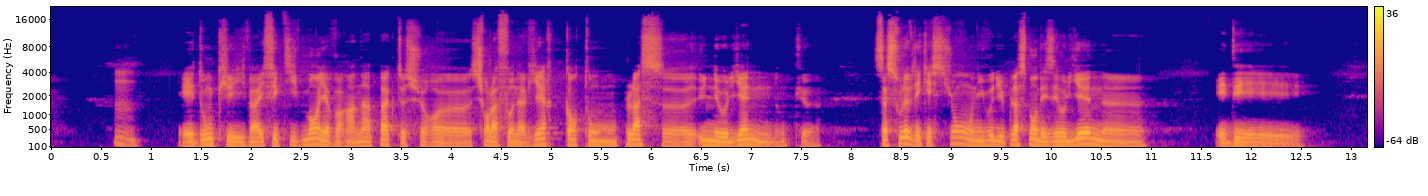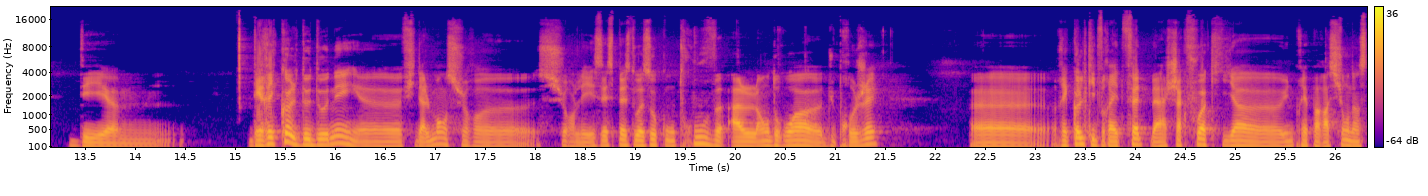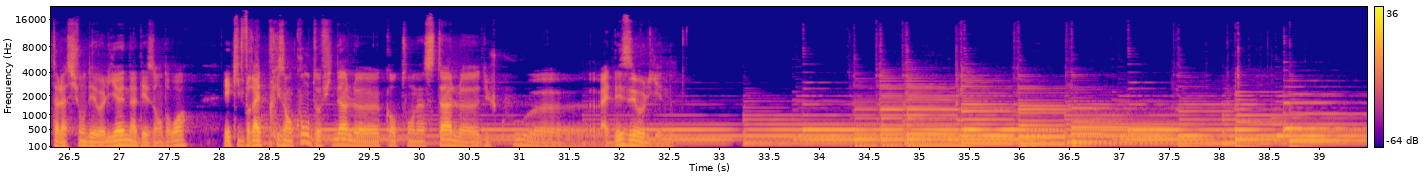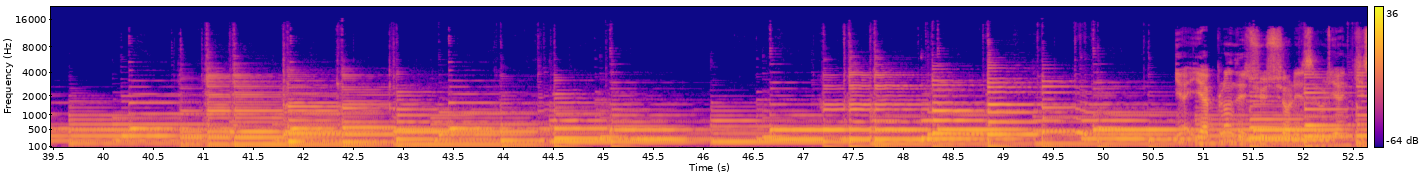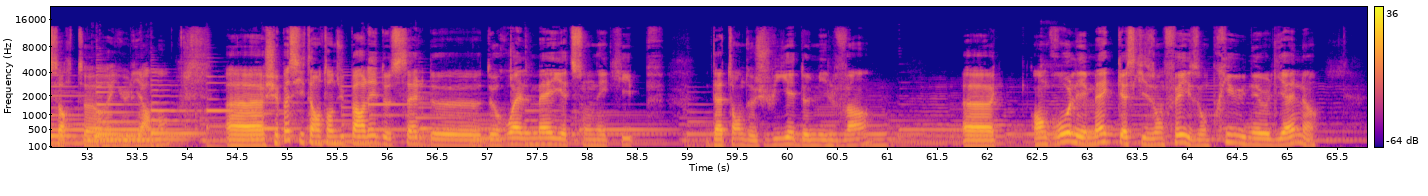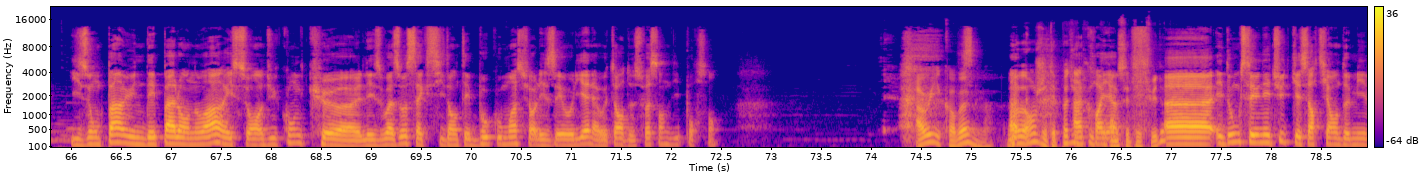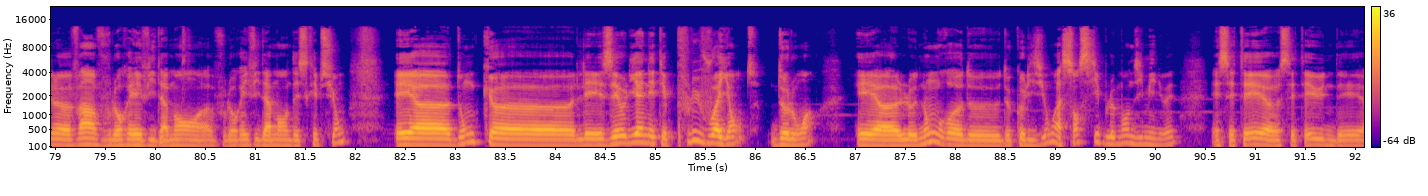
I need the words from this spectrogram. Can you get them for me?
Hmm. Et donc il va effectivement y avoir un impact sur, sur la faune aviaire quand on place une éolienne. Donc ça soulève des questions au niveau du placement des éoliennes et des, des, des récoltes de données euh, finalement sur, euh, sur les espèces d'oiseaux qu'on trouve à l'endroit euh, du projet. récoltes qui devraient être faites bah, à chaque fois qu'il y a une préparation d'installation d'éoliennes à des endroits et qui devraient être prises en compte au final quand on installe du coup bah, des éoliennes. Je sais pas si tu as entendu parler de celle de, de Royal May et de son équipe datant de juillet 2020. Euh, en gros, les mecs, qu'est-ce qu'ils ont fait? Ils ont pris une éolienne, ils ont peint une des pales en noir et ils se sont rendus compte que euh, les oiseaux s'accidentaient beaucoup moins sur les éoliennes à hauteur de 70%. Ah oui, quand même. Non, non, j'étais pas du tout dans cette étude. Euh, et donc c'est une étude qui est sortie en 2020. Vous l'aurez évidemment, euh, vous l'aurez évidemment en description. Et euh, donc euh, les éoliennes étaient plus voyantes de loin et euh, le nombre de, de, collisions a sensiblement diminué. Et c'était euh, c'était une des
